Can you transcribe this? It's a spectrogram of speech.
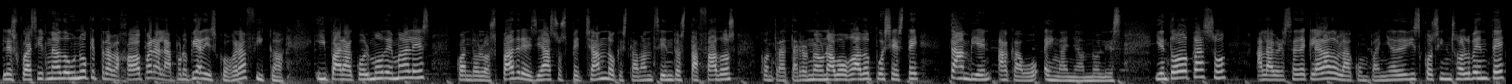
les fue asignado uno que trabajaba para la propia discográfica. Y para colmo de males, cuando los padres, ya sospechando que estaban siendo estafados, contrataron a un abogado, pues este también acabó engañándoles. Y en todo caso, al haberse declarado la compañía de discos insolvente,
